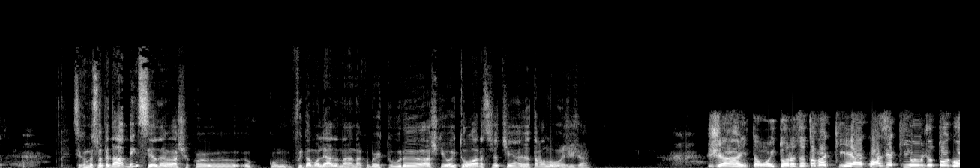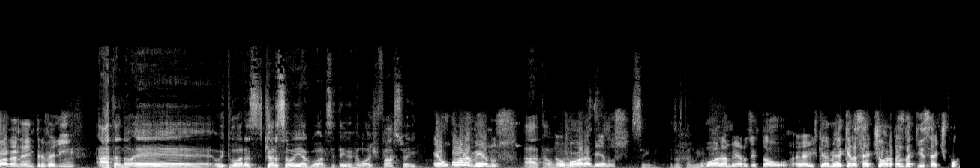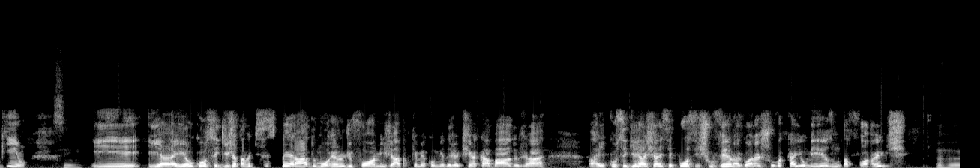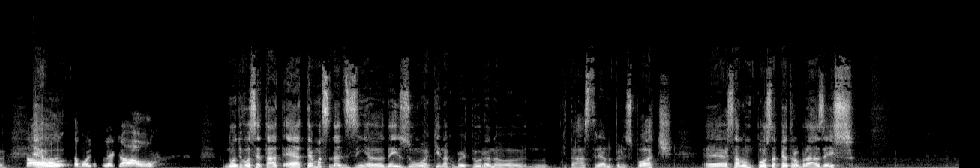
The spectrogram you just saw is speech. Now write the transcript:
Você começou a pedalar bem cedo, né? Eu acho que eu, eu fui dar uma olhada na, na, cobertura, acho que 8 horas você já tinha, já tava longe já. Já, então, 8 horas eu tava aqui, é quase aqui onde eu tô agora, né? Entre Velhinho. Ah, tá, não, é. 8 horas. Que horas são aí agora? Você tem o um relógio fácil aí? É uma hora menos. Ah, tá, uma, é uma hora, hora menos. Sim, exatamente. Uma hora menos, então. É, que era 7 horas daqui, 7 e pouquinho. Sim. E, e aí eu consegui, já tava desesperado, morrendo de fome já, porque minha comida já tinha acabado já. Aí consegui achar esse poço. Chovendo agora, a chuva caiu mesmo, tá forte. Uhum. Tá, é, o... tá molhando legal. Onde você tá é até uma cidadezinha. Eu dei zoom aqui na cobertura, no, no que tá rastreando pelo spot. É, você tá num posto da Petrobras, é isso?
